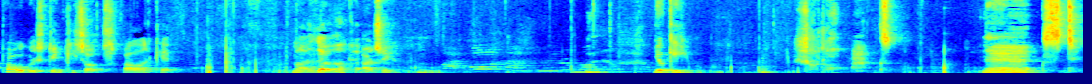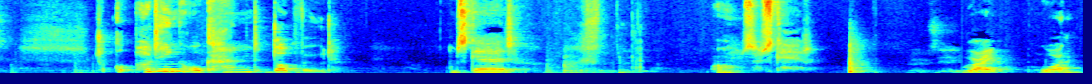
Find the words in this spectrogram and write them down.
Probably Stinky Socks. I like it. No, I don't like it actually. Mm. Yucky. Shut up, Max. Next. Chocolate pudding or canned dog food? I'm scared. Oh, I'm so scared. Right. One,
